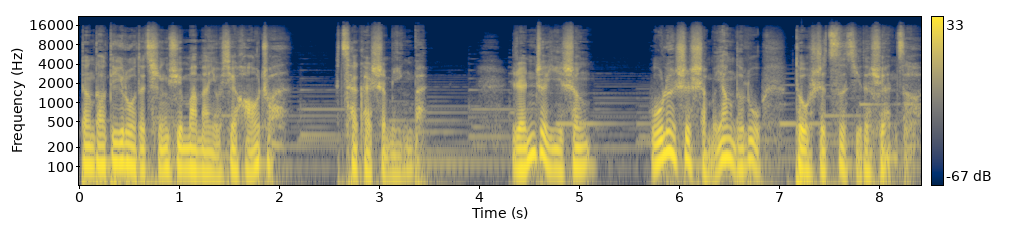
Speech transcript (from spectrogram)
等到低落的情绪慢慢有些好转，才开始明白，人这一生，无论是什么样的路，都是自己的选择。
